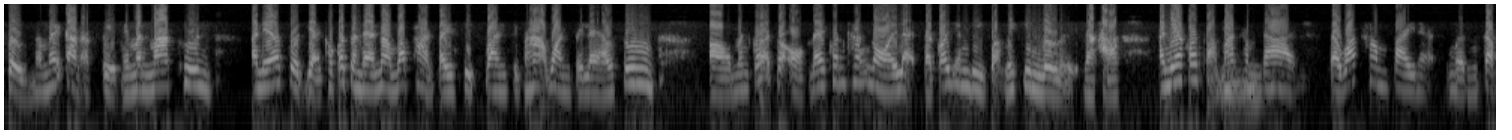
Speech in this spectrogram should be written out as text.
เสริมทำให้การอักเสบเนี่ยมันมากขึ้น อันนี้ส่วนใหญ่เขาก็จะแนะนำว่าผ่านไปสิบวันสิบห้าวันไปแล้ว ซึ่งมันก็จะออกได้ค่อนข้างน้อยแหละ แต่ก็ยังดีกว่าไม่กินเลยนะคะ อันนี้ก็สามารถทำได้ แต่ว่าทำไปเนี่ยเหมือนกับ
